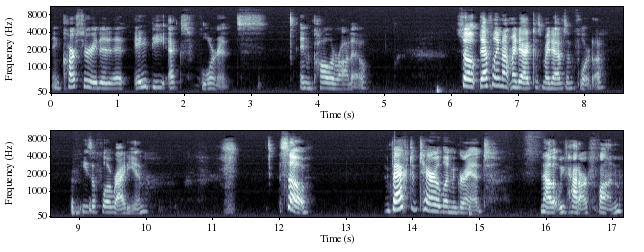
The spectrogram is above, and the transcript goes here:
incarcerated at ADX Florence in Colorado. So definitely not my dad because my dad's in Florida. He's a Floridian. So back to Tara Lynn Grant. Now that we've had our fun.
